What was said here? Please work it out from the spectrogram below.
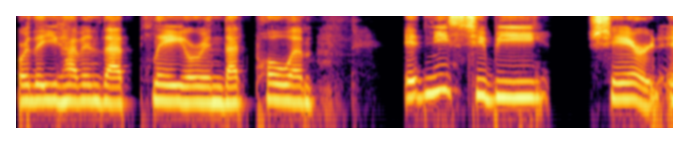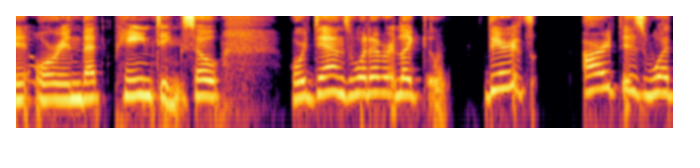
or that you have in that play or in that poem. It needs to be shared eh, or in that painting. So or dance whatever like there's art is what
